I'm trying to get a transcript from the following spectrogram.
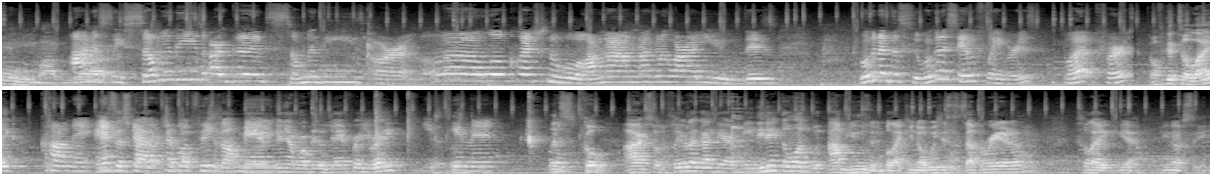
Oh my god. Honestly, some of these are good. Some of these are uh, a little questionable. I'm not. I'm not gonna lie to you. There's. We're gonna just. We're gonna say the flavors, but first, Don't forget to like comment and subscribe. Check out Fishes Out Man. Getting y'all more videos. Jane Fray, you ready? Yes, get man. Let's go. Alright, so the flavors I got in there, I mean, these ain't the ones I'm using, but like, you know, we just separated them. So like, yeah, you know, gonna see.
